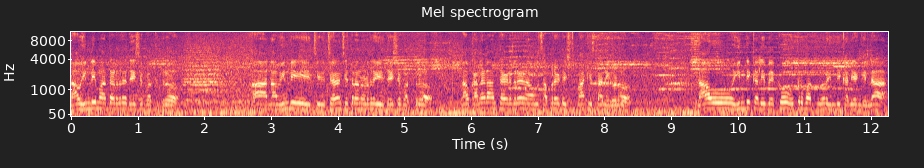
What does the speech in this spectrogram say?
ನಾವು ಹಿಂದಿ ಮಾತಾಡಿದ್ರೆ ದೇಶಭಕ್ತರು. ನಾವು ಹಿಂದಿ ಚಿ- ಚಲನಚಿತ್ರ ನೋಡಿದ್ರೆ ಈ ದೇಶಭಕ್ತರು. ನಾವು ಕನ್ನಡ ಅಂತ ಹೇಳಿದ್ರೆ ನಾವು ಸಪ್ರೇಟಿಸ್ಟ್ ಪಾಕಿಸ್ತಾನಿಗಳು. ನಾವು ಹಿಂದಿ ಕಲಿಬೇಕು, ಉತ್ತರ ಭಾರತದವರು ಹಿಂದಿ ಕಲಿಯೋಂಗಿಲ್ಲ.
